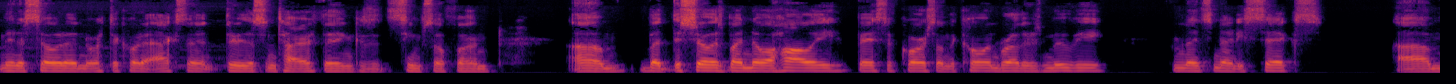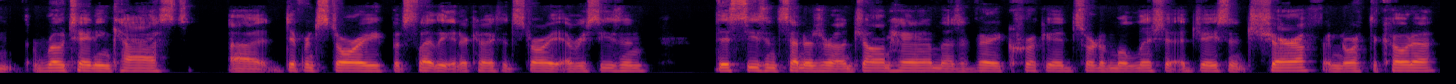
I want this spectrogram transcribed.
Minnesota, North Dakota accent through this entire thing because it seems so fun. Um, but the show is by Noah Hawley, based, of course, on the Coen Brothers movie from 1996. Um, rotating cast, uh, different story, but slightly interconnected story every season. This season centers around Jon Hamm as a very crooked, sort of militia adjacent sheriff in North Dakota,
